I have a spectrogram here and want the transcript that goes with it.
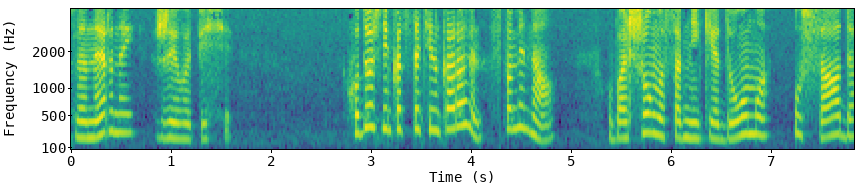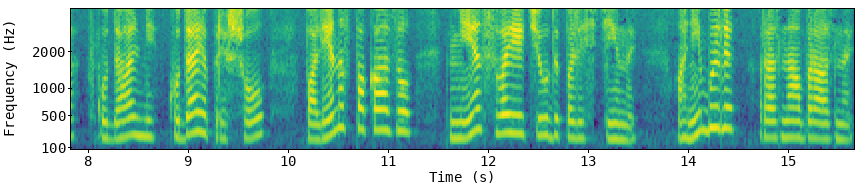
пленерной живописи. Художник Константин Коровин вспоминал, «В большом особняке дома, у сада, в кудальне, куда я пришел, Поленов показывал мне свои этюды Палестины. Они были разнообразны.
